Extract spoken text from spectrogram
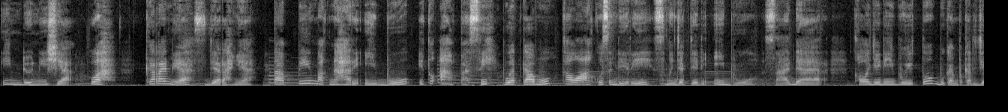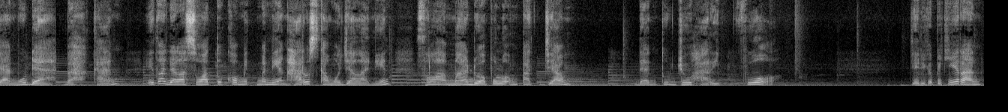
Indonesia. Wah, keren ya sejarahnya. Tapi makna Hari Ibu itu apa sih buat kamu? Kalau aku sendiri semenjak jadi ibu sadar kalau jadi ibu itu bukan pekerjaan mudah, bahkan itu adalah suatu komitmen yang harus kamu jalanin selama 24 jam dan 7 hari full. Jadi kepikiran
